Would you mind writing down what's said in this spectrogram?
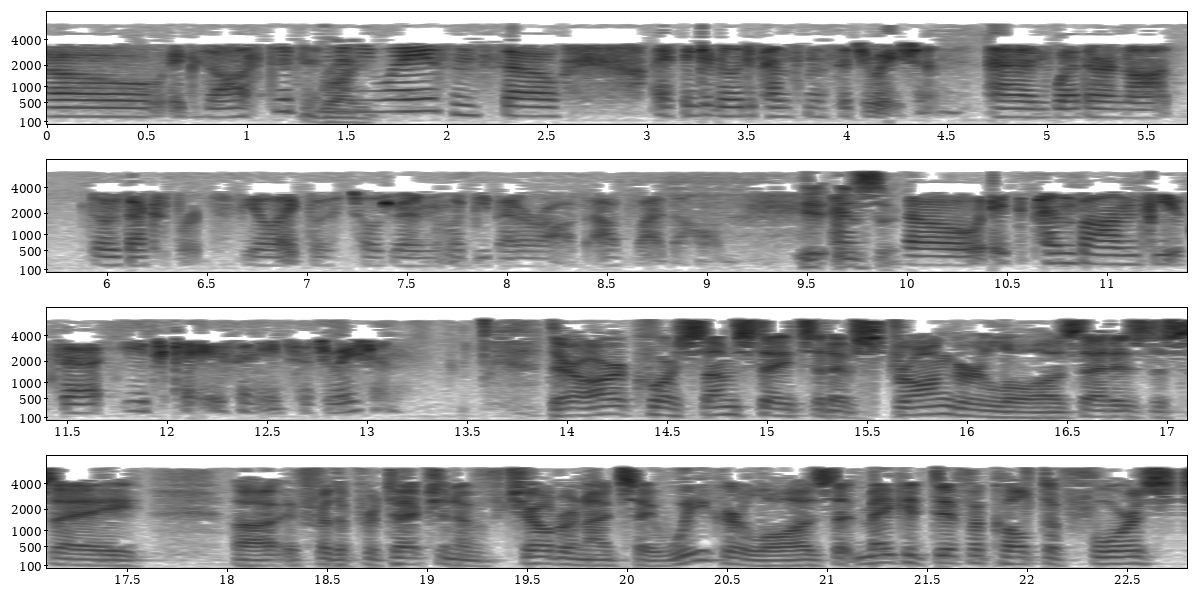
so exhausted in Right. many ways, and so I think it really depends on the situation and whether or not those experts feel like those children would be better off outside the home. I- and is- so it depends on the, the each case and each situation. There are, of course, some states that have stronger laws, that is to say, uh, for the protection of children, I'd say weaker laws that make it difficult to force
